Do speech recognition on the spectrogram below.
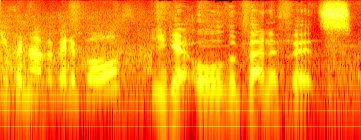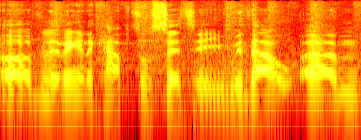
you can have a bit of both. You get all the benefits of living in a capital city without um,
